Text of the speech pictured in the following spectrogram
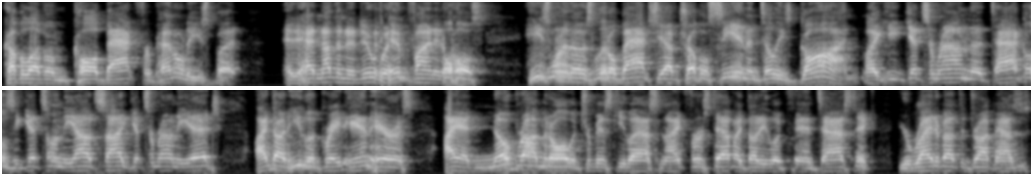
couple of them called back for penalties, but it had nothing to do with him finding holes. He's one of those little backs you have trouble seeing until he's gone. Like he gets around the tackles, he gets on the outside, gets around the edge. I thought he looked great. And Harris, I had no problem at all with Trubisky last night. First half, I thought he looked fantastic. You're right about the drop passes.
